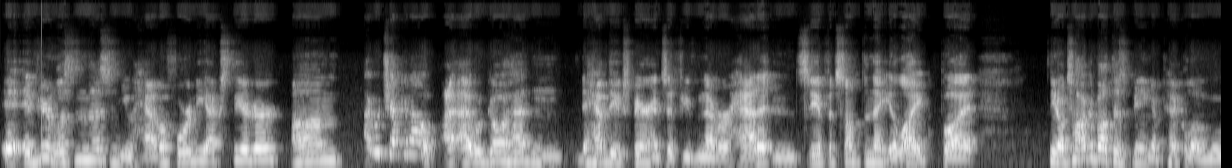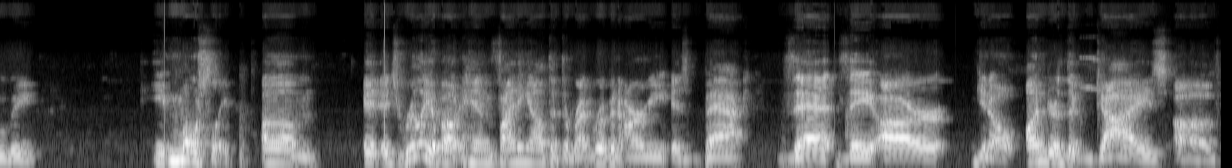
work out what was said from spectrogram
if you're listening to this and you have a 4DX theater, um, I would check it out. I, I, would go ahead and have the experience if you've never had it and see if it's something that you like. But you know, talk about this being a Piccolo movie. Mostly, um, it, it's really about him finding out that the Red Ribbon Army is back that they are, you know, under the guise of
